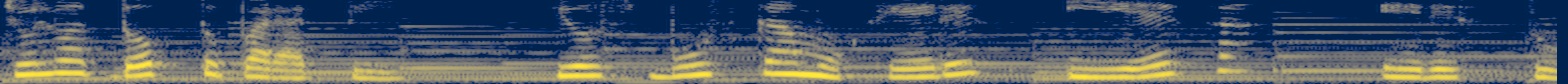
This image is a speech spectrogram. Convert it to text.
yo lo adopto para ti. Dios busca a mujeres y esa eres tú.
